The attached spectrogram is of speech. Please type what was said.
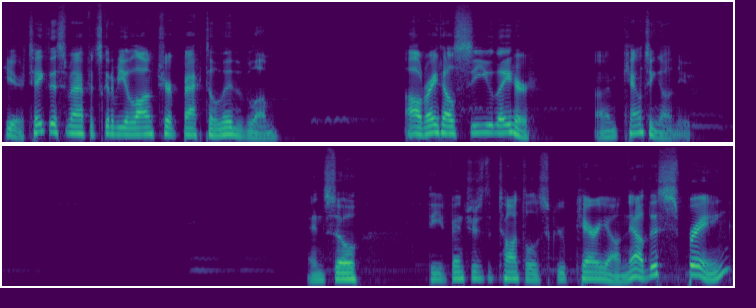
Here, take this map. It's going to be a long trip back to Lindblum. Alright, I'll see you later. I'm counting on you. And so, the Adventures of the Tantalus group carry on. Now, this spring,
